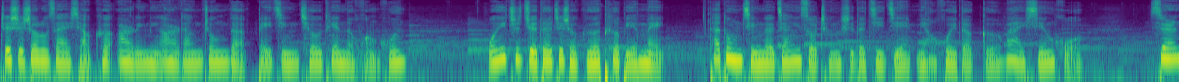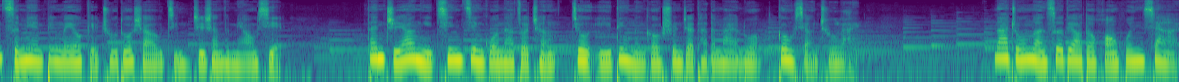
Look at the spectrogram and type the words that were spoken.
这是收录在小柯二零零二当中的《北京秋天的黄昏》。我一直觉得这首歌特别美，它动情地将一所城市的季节描绘得格外鲜活。虽然词面并没有给出多少景致上的描写，但只要你亲近过那座城，就一定能够顺着它的脉络构想出来。那种暖色调的黄昏下，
